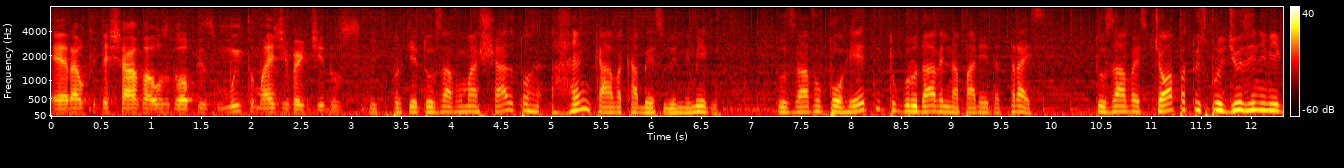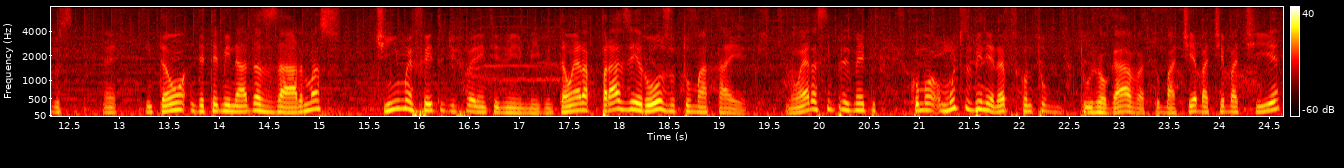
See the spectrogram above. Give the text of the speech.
era o que deixava os golpes muito mais divertidos. Porque tu usava o machado, tu arrancava a cabeça do inimigo. Tu usava o porrete, tu grudava ele na parede atrás. Tu usava a estiopa, tu explodia os inimigos. Né? Então, determinadas armas tinham um efeito diferente do inimigo. Então era prazeroso tu matar ele. Não era simplesmente. Como muitos binner ups, quando tu, tu jogava, tu batia, batia, batia,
